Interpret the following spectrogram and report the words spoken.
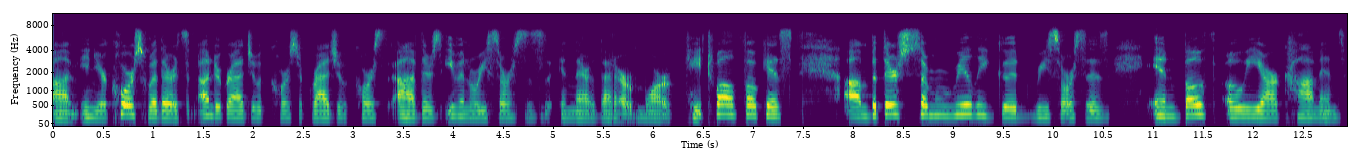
um, in your course, whether it's an undergraduate course or graduate course. Uh, there's even resources in there that are more K-12 focused, um, but there's some really good resources in both OER Commons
